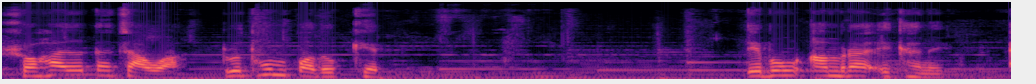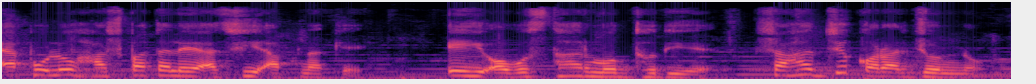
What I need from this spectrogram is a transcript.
সহায়তা চাওয়া প্রথম পদক্ষেপ। এবং আমরা এখানে অ্যাপোলো হাসপাতালে আছি আপনাকে। এই অবস্থার মধ্য দিয়ে সাহায্য করার জন্য।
